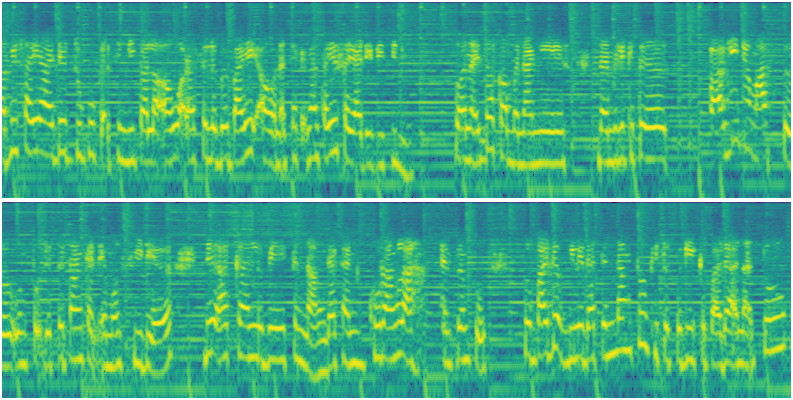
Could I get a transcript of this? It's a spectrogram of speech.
Tapi saya ada tunggu kat sini. Kalau awak rasa lebih baik Awak nak cakap dengan saya Saya ada di sini. So anak itu akan menangis. Dan bila kita bagi dia masa Untuk dia tenangkan emosi dia Dia akan lebih tenang Dia akan kurang lah tantrum tu So pada bila dah tenang tu Kita pergi kepada anak tu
